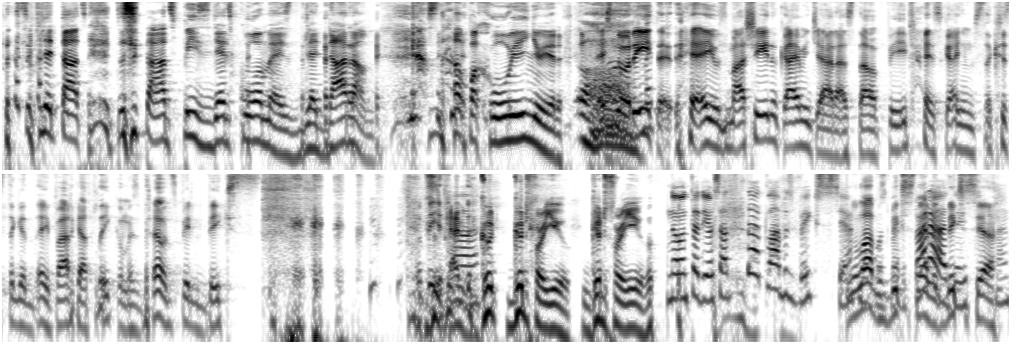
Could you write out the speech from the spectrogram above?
tas, ir, tāds, tas ir tāds pīzdēļs, ko mēs darām. Kas tā pa huīņu ir? Es no rīta eju uz mašīnu, kā viņš ārā stāv pīpēs, kā viņam saka, es tagad eju pārkāpt likumu, es braucu pirkt bikses. Good, good for you. Good for you. Nu, un tad jūs atradāt labas bikses. Jā, Nu, labas bikses, parādīt, bikses, jā. ne?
